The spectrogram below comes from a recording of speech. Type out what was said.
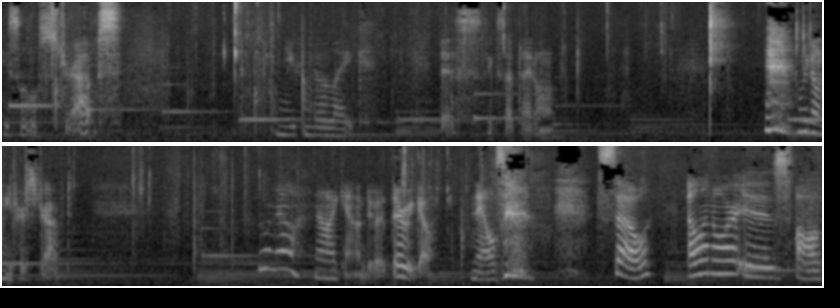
These little straps. And you can go like this, except I don't. we don't need her strapped. Oh no, now I can't undo it. There we go. Nails. so, Eleanor is all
